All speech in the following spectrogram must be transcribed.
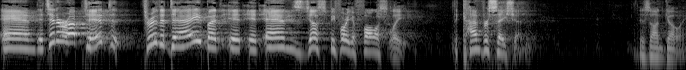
and it's interrupted through the day, but it, it ends just before you fall asleep. The conversation is ongoing.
